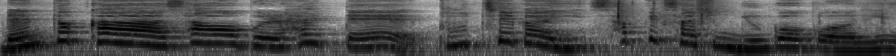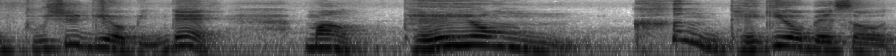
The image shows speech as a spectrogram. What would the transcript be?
렌터카 사업을 할 때 부채가 346억 원인 부실기업인데, 막 대형 큰 대기업에서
